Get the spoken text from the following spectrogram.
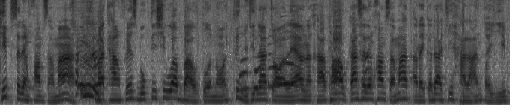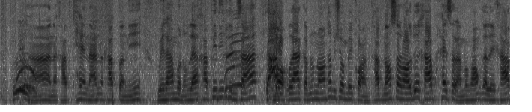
คลิปแสดงความสามารถ มาทาง Facebook ที่ชื่อว่าเบาตัวน้อยขึ้นอยู่ที่หน้าจอแล้วนะครับ การแสดงความสามารถอะไรก็ได้ที่ฮาลานต่อยิบอ่านะครับแค่นั้นนะครับตอนนี้เวลาหมดลงแล้วครับพี่ดิ๊กพี่ดิมซาบอกลากับน้องๆท่านผู้ชมไปก่อนครับน้องสรอด้วยครับให้สลามมาพร้อมกันเลยครับ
